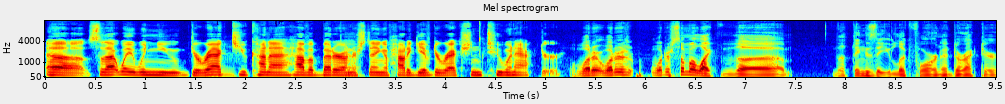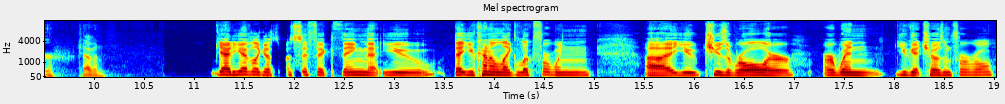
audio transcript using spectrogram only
Uh, so that way, when you direct, you kind of have a better Yeah. understanding of how to give direction to an actor. What are what are what are some of like the the things that you look for in a director, Kevin? Yeah, do you have like a specific thing that you that you kind of like look for when uh, you choose a role or or when you get chosen for a role?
